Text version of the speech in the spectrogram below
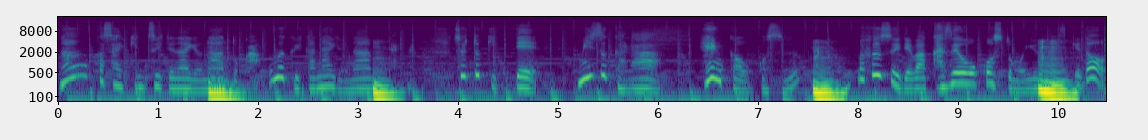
なんか最近ついてないよなとか、うまくいかないよなみたいな、そういう時って自ら変化を起こす、うん。まあ、風水では風を起こすとも言うんですけど、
